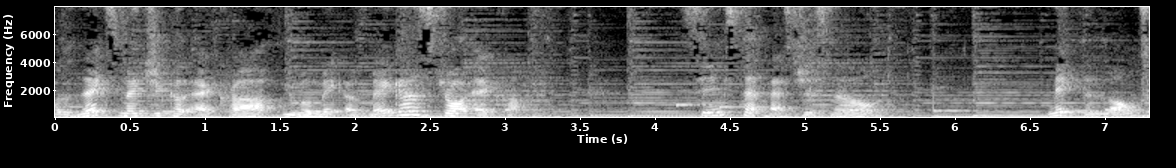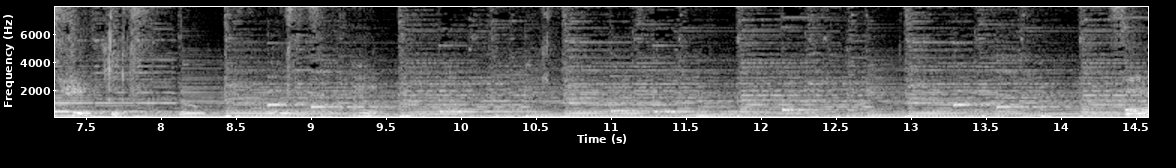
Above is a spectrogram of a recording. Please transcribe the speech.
For the next magical aircraft, we will make a mega straw aircraft. Same step as just now. Make the long strip into a loop. Same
